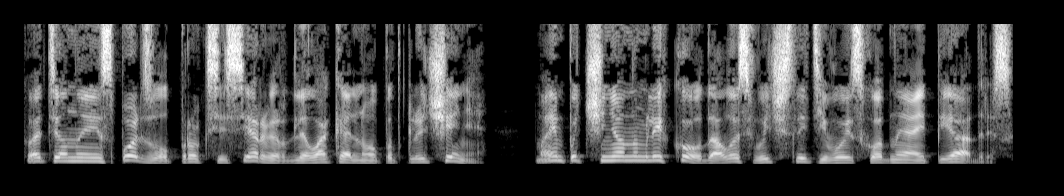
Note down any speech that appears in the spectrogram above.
Хоть он и использовал прокси-сервер для локального подключения, моим подчиненным легко удалось вычислить его исходный IP-адрес.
